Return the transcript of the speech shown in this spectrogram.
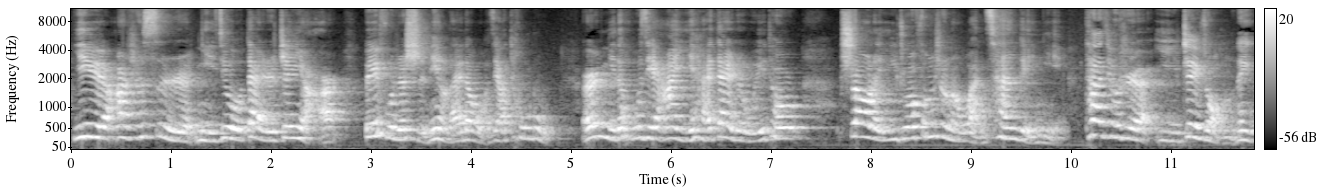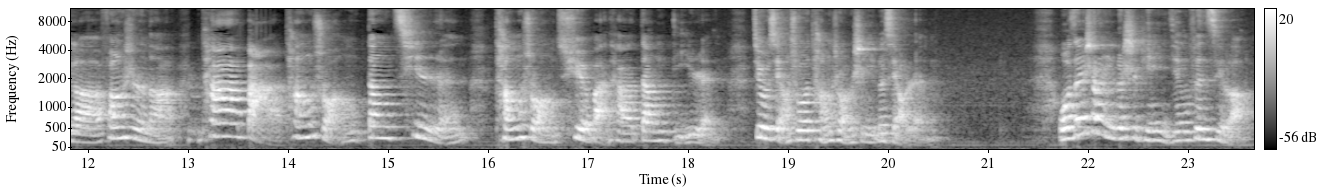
一月二十四日你就带着针眼儿，背负着使命来到我家偷录。”而你的胡洁阿姨还带着围兜，烧了一桌丰盛的晚餐给你。他就是以这种那个方式呢，他把唐爽当亲人，唐爽却把他当敌人，就想说唐爽是一个小人。我在上一个视频已经分析了，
